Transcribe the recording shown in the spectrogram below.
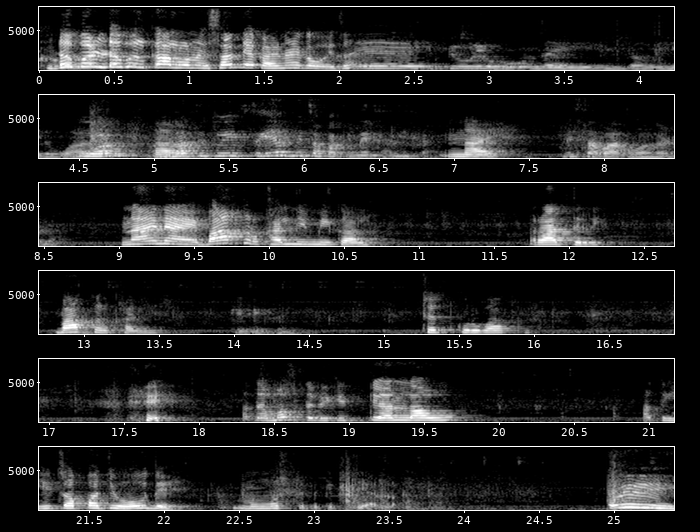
डबल डबल कालवण आहे संध्याकाळी नाही का व्हायचं? अरे ही पिवळी होऊन जाईल. जाऊ दे हिला वाळ. रात्री तू एक एक बी चपाती नाही का? नाही. नुसता भात वागाडला. नाही नाही भाकर खाल्ली मी काल. रात्री भाकर खाल्ली. किती चतकुर भाकर. आता मस्तपैकी तेल लावू. आता ही चपाती होऊ दे. मग मस्तपैकी तेल लावू. ओय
